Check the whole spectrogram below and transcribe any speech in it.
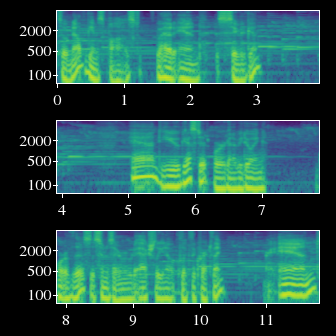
So now the game's paused. Go ahead and save again. And you guessed it, we're going to be doing more of this as soon as I remember to actually, you know, click the correct thing. Right, and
